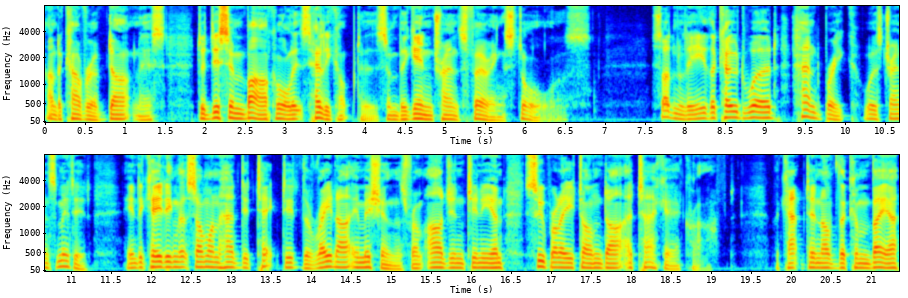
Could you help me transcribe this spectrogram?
under cover of darkness to disembark all its helicopters and begin transferring stores. Suddenly, the code word handbrake was transmitted, indicating that someone had detected the radar emissions from Argentinian Super Étendard attack aircraft. The captain of the conveyor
